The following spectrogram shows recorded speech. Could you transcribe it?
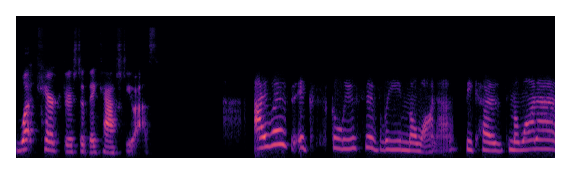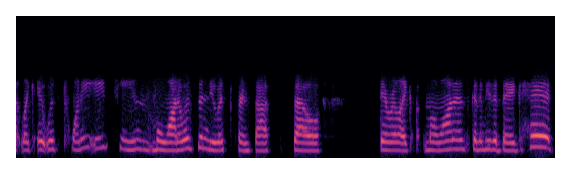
what characters did they cast you as? I was exclusively Moana because Moana, like it was 2018. Moana was the newest princess. So they were like, Moana is going to be the big hit.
